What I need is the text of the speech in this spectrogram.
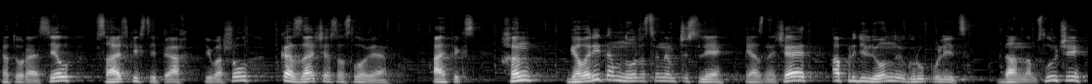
который осел в сальских степях и вошел в казачье сословие. Аффикс «хан» говорит о множественном числе и означает определенную группу лиц. В данном случае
